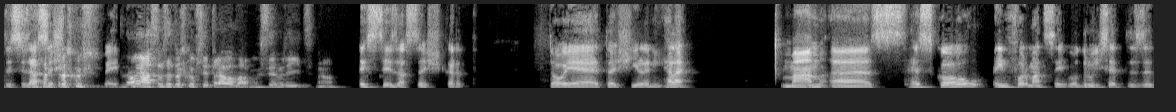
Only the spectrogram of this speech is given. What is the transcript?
ty jsi já zase jsem trošku, No, já jsem se trošku připravoval, musím říct, no. Ty jsi zase škrt. To je, to je šílený. Hele, mám uh, hezkou informaci o druhý set, z,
